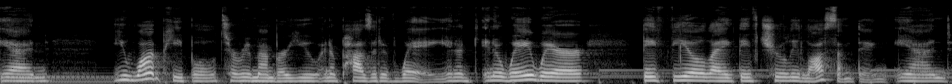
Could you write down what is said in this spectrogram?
and you want people to remember you in a positive way, in a in a way where they feel like they've truly lost something and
